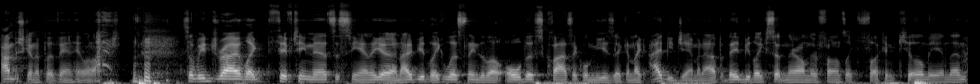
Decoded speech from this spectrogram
I'm just gonna put Van Halen on. so we'd drive like 15 minutes to Cienega, and I'd be like listening to the oldest classical music, and like I'd be jamming out, but they'd be like sitting there on their phones, like fucking kill me. And then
